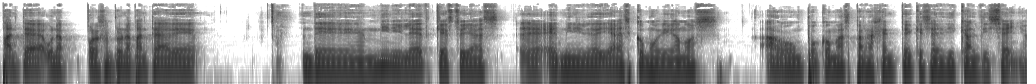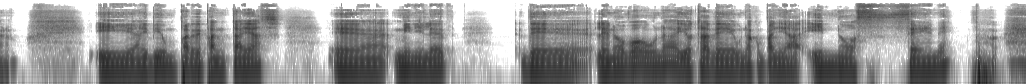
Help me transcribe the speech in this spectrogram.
pantalla, una, por ejemplo, una pantalla de, de mini LED, que esto ya es, eh, el mini LED ya es como, digamos, algo un poco más para gente que se dedica al diseño. Y ahí vi un par de pantallas eh, mini LED de Lenovo, una y otra de una compañía InnoCN,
